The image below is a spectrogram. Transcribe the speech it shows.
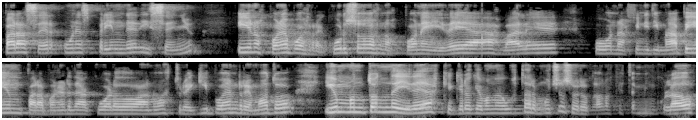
para hacer un sprint de diseño y nos pone pues recursos, nos pone ideas, ¿vale? Un affinity mapping para poner de acuerdo a nuestro equipo en remoto y un montón de ideas que creo que van a gustar mucho, sobre todo a los que estén vinculados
